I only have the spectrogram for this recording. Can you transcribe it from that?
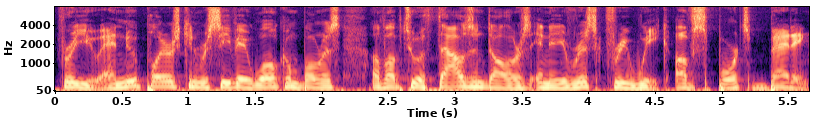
for you. And new players can receive a welcome bonus of up to $1,000 in a risk free week of sports betting.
